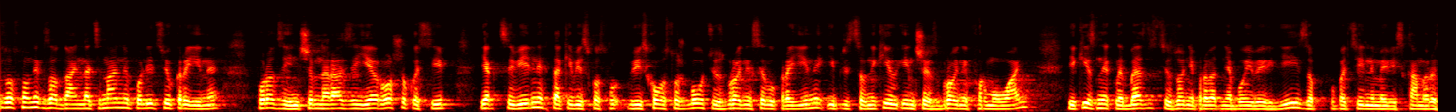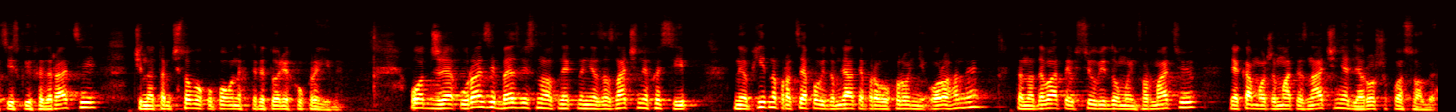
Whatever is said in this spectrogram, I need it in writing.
з основних завдань Національної поліції України, поряд з іншим, наразі є розшук осіб як цивільних, так і військовослужбовців Збройних сил України і представників інших збройних формувань, які зникли безвісті в зоні проведення бойових дій з окупаційними військами Російської Федерації чи на тимчасово окупованих територіях України. Отже, у разі безвісного зникнення зазначених осіб необхідно про це повідомляти правоохоронні органи та надавати всю відому інформацію, яка може мати значення для розшуку особи.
